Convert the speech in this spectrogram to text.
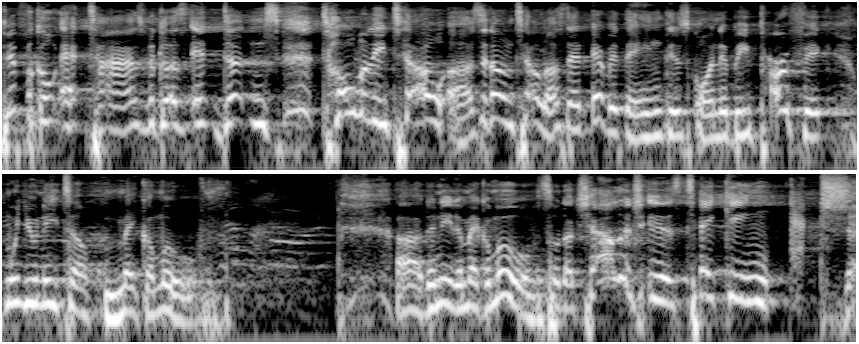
difficult at times because it doesn't totally tell us, it doesn't tell us that everything is going to be perfect when you need to make a move. Uh, they need to make a move. So the challenge is taking action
